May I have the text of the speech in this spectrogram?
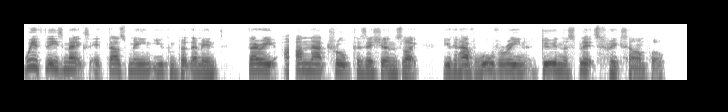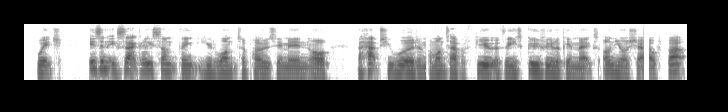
with these mechs, it does mean you can put them in very unnatural positions like you can have Wolverine doing the splits, for example, which isn't exactly something you'd want to pose him in, or perhaps you would and want to have a few of these goofy looking mechs on your shelf, but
